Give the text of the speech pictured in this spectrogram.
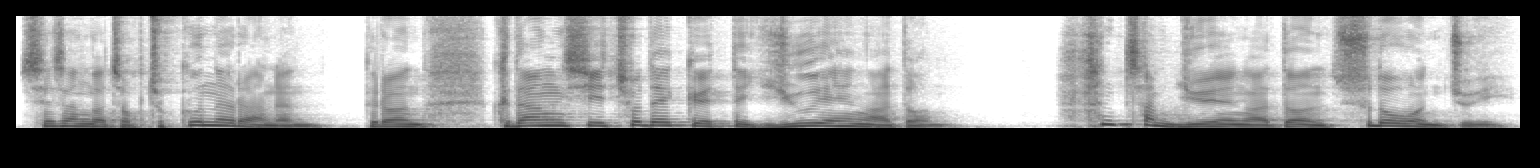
세상과 접촉 끊으라는 그런 그 당시 초대교회 때 유행하던 한참 유행하던 수도원주의,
